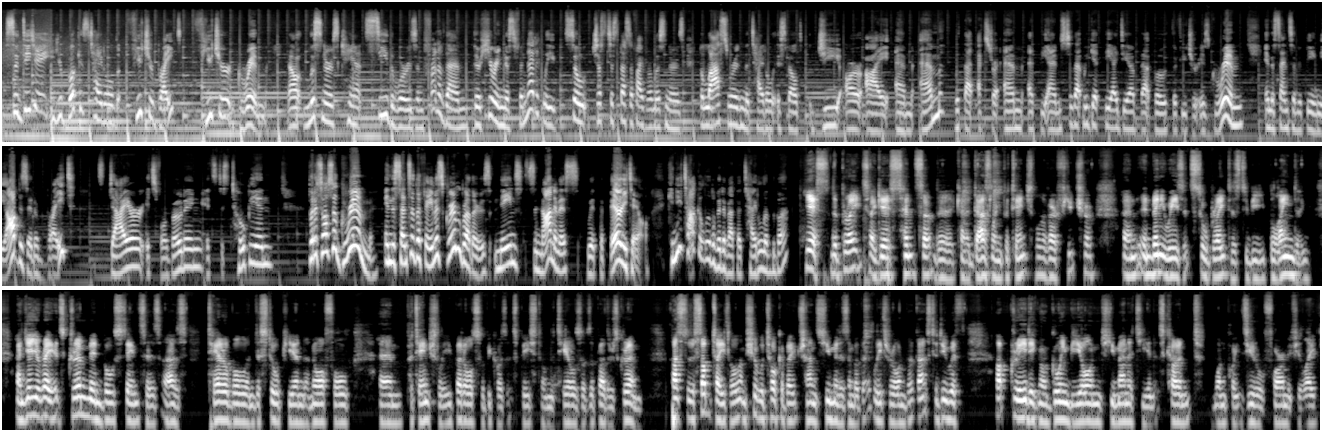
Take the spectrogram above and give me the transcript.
So, DJ, your book is titled Future Bright, Future Grim. Now, listeners can't see the words in front of them, they're hearing this phonetically. So, just to specify for listeners, the last word in the title is spelled G R I M M with that extra M at the end, so that we get the idea that both the future is grim in the sense of it being the opposite of bright. It's dire, it's foreboding, it's dystopian but it's also grim in the sense of the famous Grimm brothers, names synonymous with the fairy tale. Can you talk a little bit about the title of the book? Yes, the bright, I guess, hints at the kind of dazzling potential of our future. And in many ways, it's so bright as to be blinding. And yeah, you're right, it's grim in both senses as terrible and dystopian and awful. Um, potentially, but also because it's based on the tales of the Brothers Grimm. As to the subtitle, I'm sure we'll talk about transhumanism a bit later on, but that's to do with upgrading or going beyond humanity in its current 1.0 form, if you like.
